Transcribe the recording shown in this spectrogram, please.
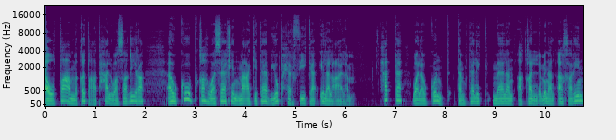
أو طعم قطعة حلوى صغيرة أو كوب قهوة ساخن مع كتاب يبحر فيك إلى العالم. حتى ولو كنت تمتلك مالا أقل من الآخرين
